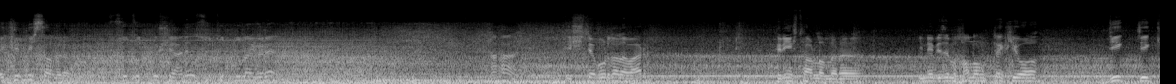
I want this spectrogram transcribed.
Ekilmiş sanırım. Su tutmuş yani. Su tuttuğuna göre. Aha. işte burada da var. Pirinç tarlaları. Yine bizim Halong'daki o dik dik e,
